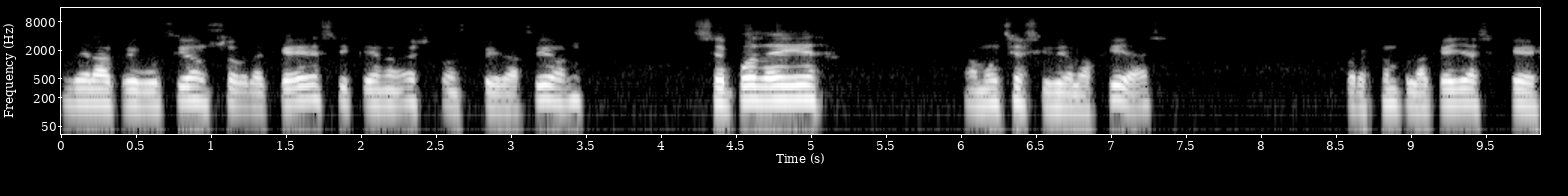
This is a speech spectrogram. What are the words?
de la atribución sobre qué es y qué no es conspiración, se puede ir a muchas ideologías, por ejemplo, aquellas que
